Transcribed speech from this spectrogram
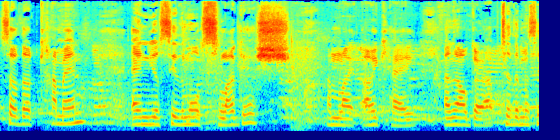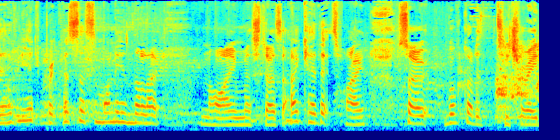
so they'll come in and you'll see them all sluggish. I'm like, okay. And I'll go up to them and say, Have you had breakfast this morning? And they're like, no, I missed. I said, okay, that's fine. So we've got a teacher aide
